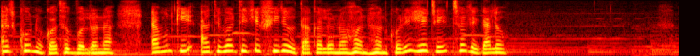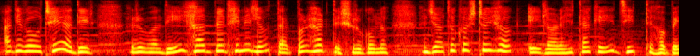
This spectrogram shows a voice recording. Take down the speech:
আর কোনো কথা বলল না, এমনকি আদিবার দিকে ফিরেও তাকালো না হন হন করে হেঁটে চলে গেল। আদিবা উঠে আদির রুমাল দিয়ে হাত বেঁধে নিল, তারপর হাঁটতে শুরু করল। যত কষ্টই হোক, এই লড়াই তাকে জিততে হবে।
